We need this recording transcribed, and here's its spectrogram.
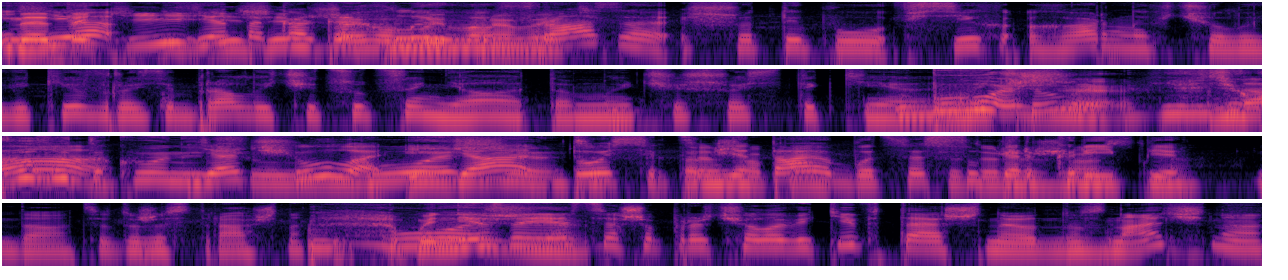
не є, такі, є і така жінка жахлива фраза, що типу всіх гарних чоловіків розібрали чи цуценятами, чи щось таке. Боже, я ніколи да, такого не я чула. чула, Боже. і я досі пам'ятаю пам'ятаю, бо це, це супер кріпі. Да, це дуже страшно. Боже. Мені здається, що про чоловіків теж неоднозначно.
